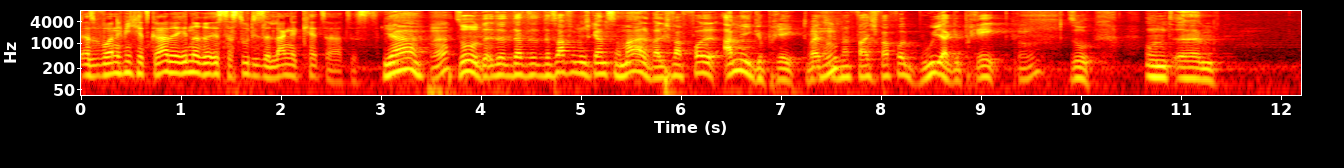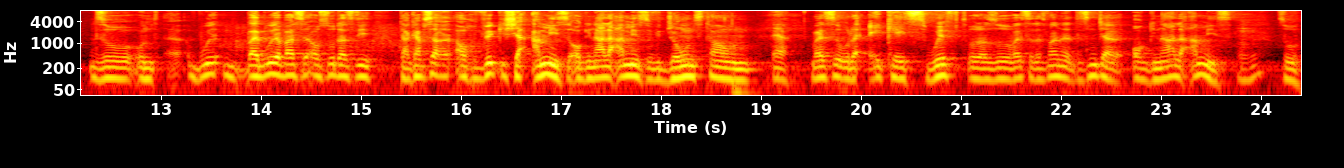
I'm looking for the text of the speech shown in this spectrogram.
also woran ich mich jetzt gerade erinnere, ist, dass du diese lange Kette hattest. Ja, Ne? so, das, das, das war für mich ganz normal, weil ich war voll Ami geprägt, weißt du, ich war, ich war voll Buja geprägt. So, und ähm, so, und äh, bei Buja war es ja auch so, dass die, da gab es ja auch wirkliche Amis, originale Amis, so wie Jonestown, Ja. weißt du, oder AK Swift oder so, weißt du, das, waren, ja- das sind ja originale Amis. So,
